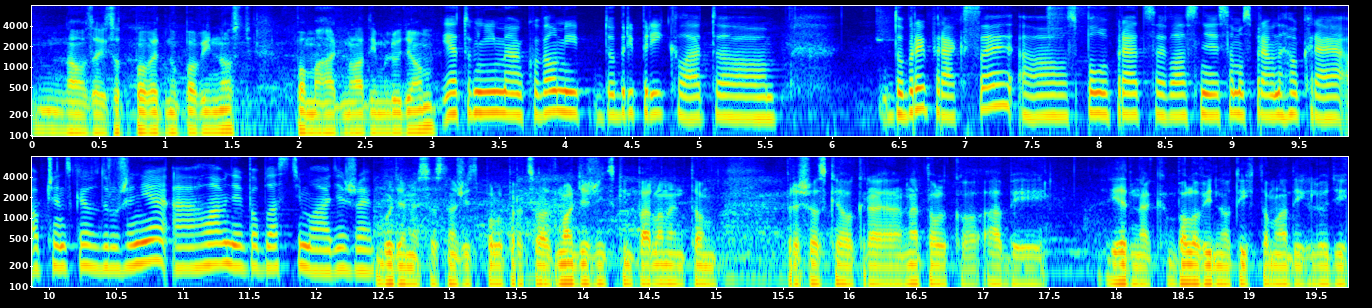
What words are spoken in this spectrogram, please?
naozaj zodpovednú povinnosť pomáhať mladým ľuďom. Ja to vnímam ako veľmi dobrý príklad e, dobrej praxe, e, spolupráce vlastne samozprávneho kraja a občianského združenia a hlavne v oblasti mládeže. Budeme sa snažiť spolupracovať s Mladežnickým parlamentom Prešovského kraja natoľko, aby jednak bolo vidno týchto mladých ľudí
